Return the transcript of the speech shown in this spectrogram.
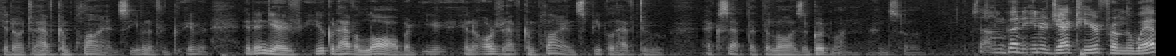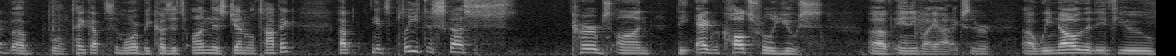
you know, to have compliance. Even if, in India, if you could have a law, but you, in order to have compliance, people have to accept that the law is a good one. And so, So I'm going to interject here from the web. Uh, we'll take up some more because it's on this general topic. Uh, it's please discuss curbs on the agricultural use of antibiotics. There, uh, we know that if you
